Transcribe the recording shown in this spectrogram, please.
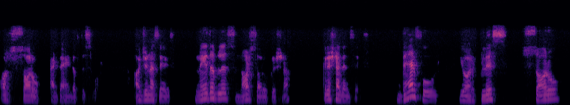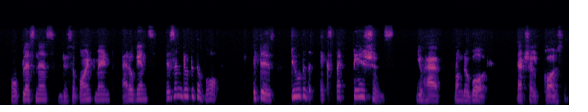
or sorrow at the end of this war? Arjuna says, Neither bliss nor sorrow, Krishna. Krishna then says, Therefore, your bliss, sorrow, hopelessness, disappointment, arrogance isn't due to the war. It is due to the expectations you have from the war that shall cause them.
